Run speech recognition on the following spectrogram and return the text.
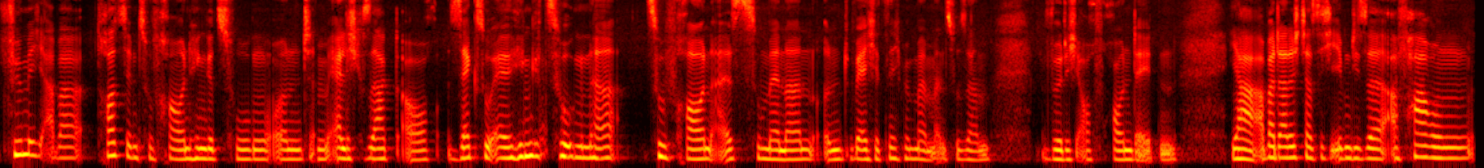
Fühle mich aber trotzdem zu Frauen hingezogen und ähm, ehrlich gesagt auch sexuell hingezogener zu Frauen als zu Männern. Und wäre ich jetzt nicht mit meinem Mann zusammen, würde ich auch Frauen daten. Ja, aber dadurch, dass ich eben diese Erfahrung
